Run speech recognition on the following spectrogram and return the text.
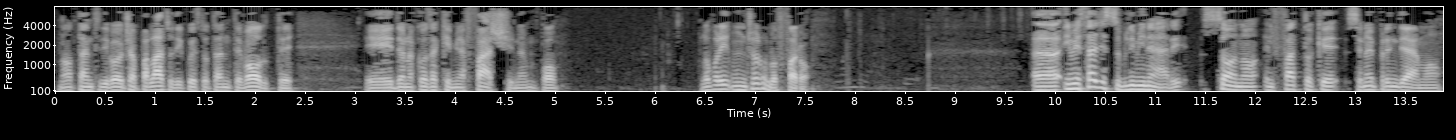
No? Tanti di voi ho già parlato di questo tante volte ed è una cosa che mi affascina un po'. Vorrei, un giorno lo farò. Uh, I messaggi subliminari sono il fatto che se noi prendiamo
